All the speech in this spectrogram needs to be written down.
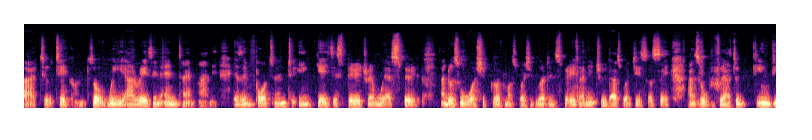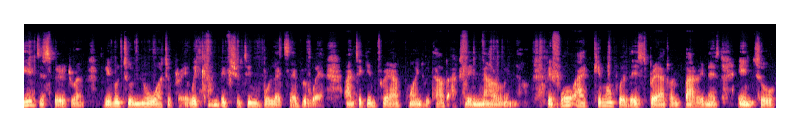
uh, to take on. So we are raising end time army. It's important to engage the spirit realm. We are spirit, and those who worship God must worship God in spirit and in truth. That's what Jesus said. And so we have to engage the spirit realm, to be able to know what to pray. We can't be shooting bullets everywhere and taking prayer point without actually narrowing down. Before I came up with this prayer on barrenness into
